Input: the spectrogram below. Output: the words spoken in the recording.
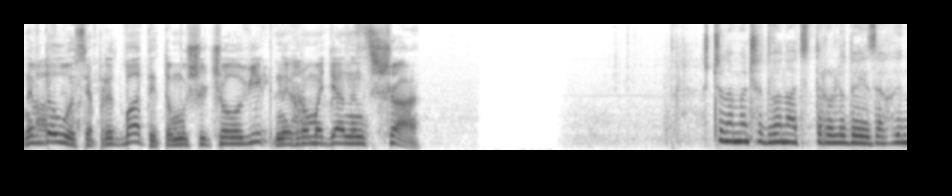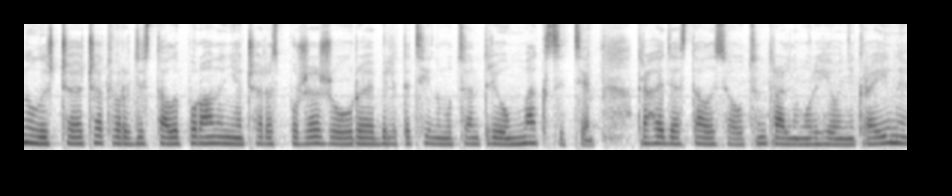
Не вдалося придбати, тому що чоловік не громадянин США. Щонайменше 12 людей загинули, ще четверо дістали поранення через пожежу у реабілітаційному центрі у Мексиці. Трагедія сталася у центральному регіоні країни.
